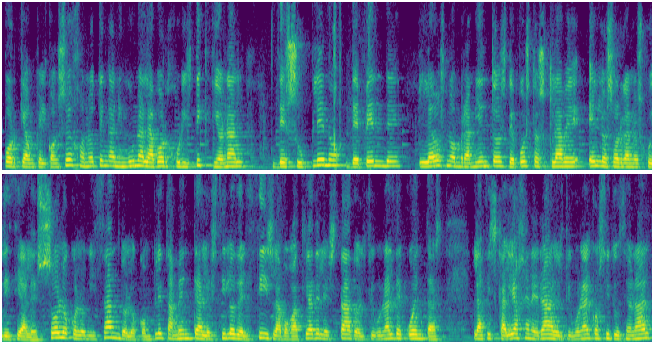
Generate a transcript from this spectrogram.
Porque aunque el Consejo no tenga ninguna labor jurisdiccional, de su pleno depende los nombramientos de puestos clave en los órganos judiciales, solo colonizándolo completamente al estilo del CIS, la Abogacía del Estado, el Tribunal de Cuentas, la Fiscalía General, el Tribunal Constitucional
